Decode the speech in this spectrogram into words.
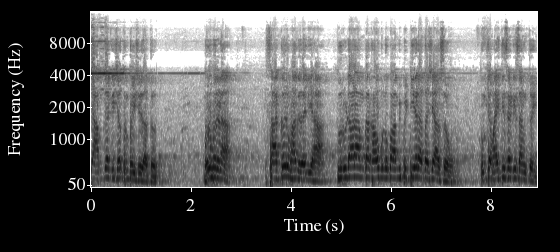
ते आमच्या खिशातून पैसे जातात. बरोबर ना? साखर भाग झाली हा. तुरडाळ आमका खाऊक नको आम्ही पिटीयर आताशी असो. तुमच्या माहितीसाठी सांगतोय.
